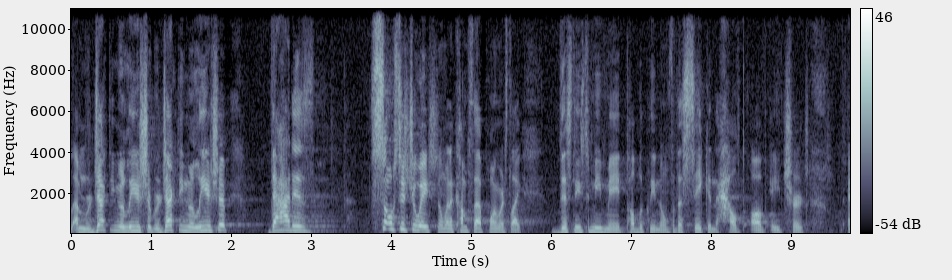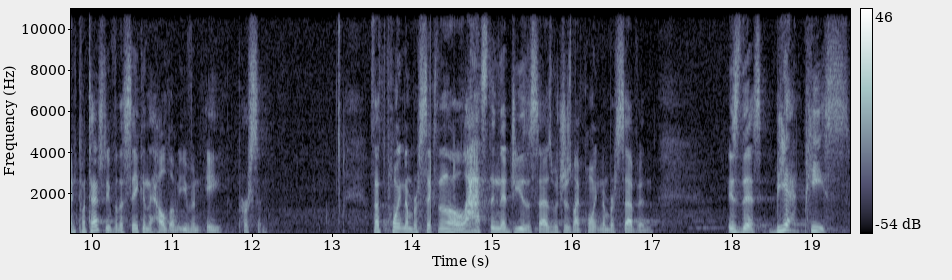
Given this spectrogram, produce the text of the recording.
I'm rejecting your leadership, rejecting your leadership. That is so situational when it comes to that point where it's like, this needs to be made publicly known for the sake and the health of a church, and potentially for the sake and the health of even a person. So that's point number six. And then the last thing that Jesus says, which is my point number seven, is this be at peace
